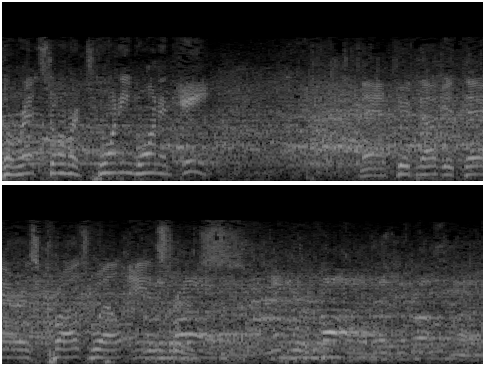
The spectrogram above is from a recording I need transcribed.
The Red Storm are 21 and 8. And good nugget there as Croswell answers. Number five, Ed Croswell.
